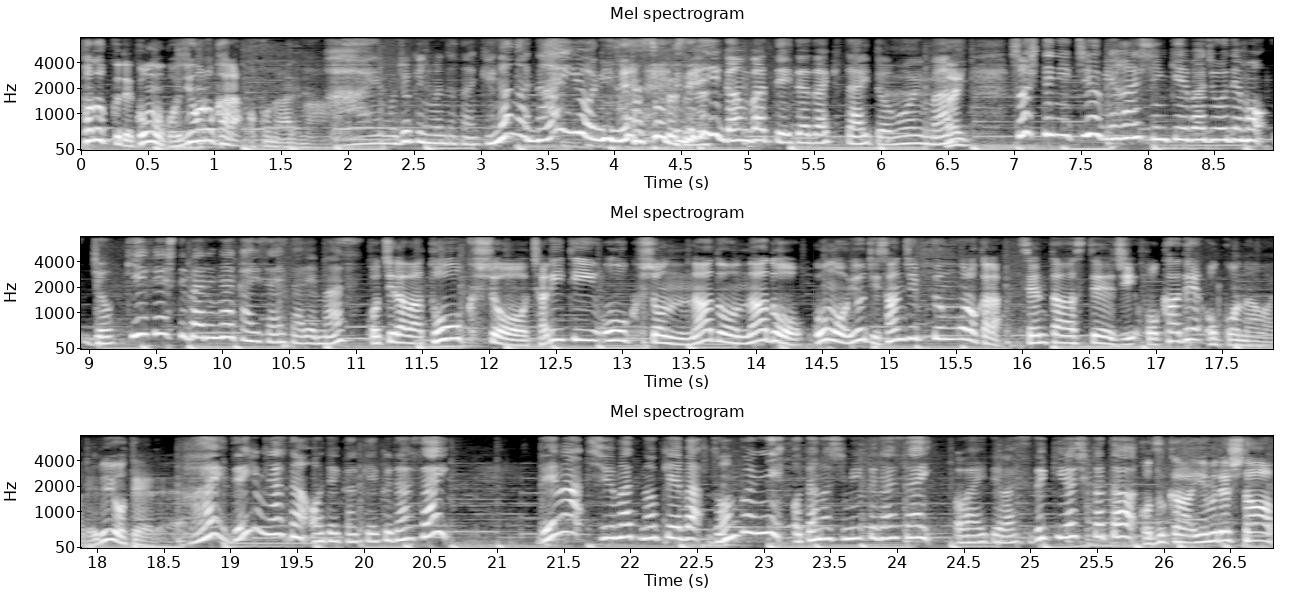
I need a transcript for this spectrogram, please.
パドックで午後5時頃から行われます。はい、もうジョッキーの皆さん怪我がないようにね ね。ぜひ頑張っていただきたいと思います、はい。そして日曜日阪神競馬場でもジョッキーフェスティバルが開催されます。こちらはトークショーチャリティーオークションなどなど午後4時30分頃からセンターステージ他で行われる予定です。はい、ぜひ皆さんお出かけくださいでは週末の競馬存分にお楽しみください。お相手は鈴木よしこと。小塚歩夢でした。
